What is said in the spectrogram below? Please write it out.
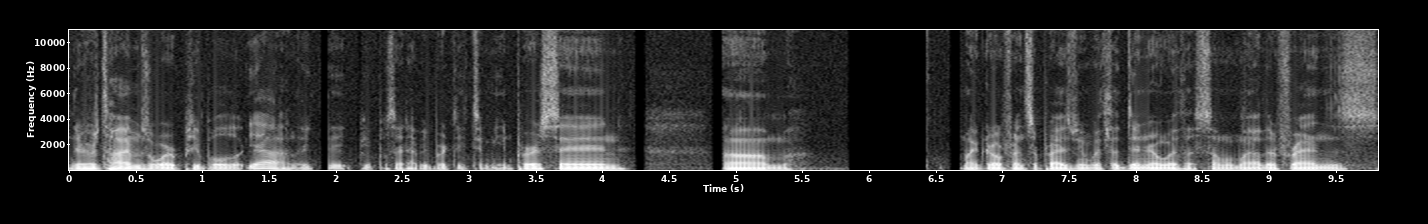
there are times where people yeah, like they people said happy birthday to me in person. Um my girlfriend surprised me with a dinner with some of my other friends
